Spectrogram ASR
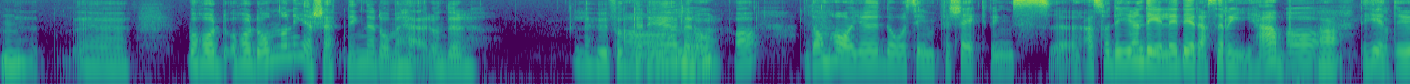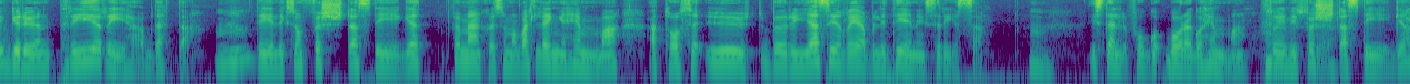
Mm. eh, vad har, har de någon ersättning när de är här under eller hur funkar Ja, det? Eller har, ja. De har ju då sin försäkrings... Alltså det är ju en del i deras rehab. Ja. Ja. Det heter ju grön pre-rehab detta. Mm. Det är liksom första steget för människor som har varit länge hemma att ta sig ut, börja sin rehabiliteringsresa. Mm. Istället för att gå, bara gå hemma. Så är vi första steget.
